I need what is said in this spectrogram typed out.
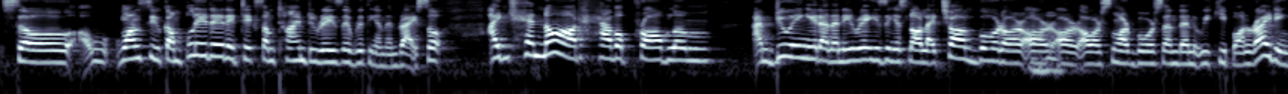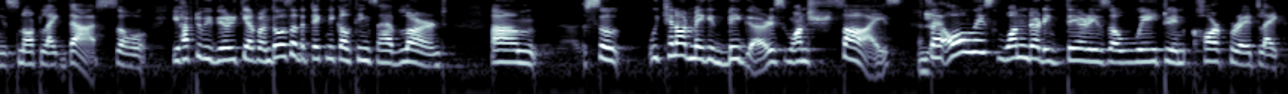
so uh, once you complete it it takes some time to erase everything and then write. So i cannot have a problem i'm doing it and then erasing. It's not like chalkboard or or, Mhm. or our smart boards and then we keep on writing. It's not like that. So you have to be very careful. And those are the technical things i have learned. Um, so we cannot make it bigger. It's one size. So i always wondered if there is a way to incorporate like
